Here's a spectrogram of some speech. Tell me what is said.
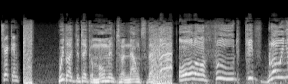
chicken. We'd like to take a moment to announce that all our food keeps blowing up.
